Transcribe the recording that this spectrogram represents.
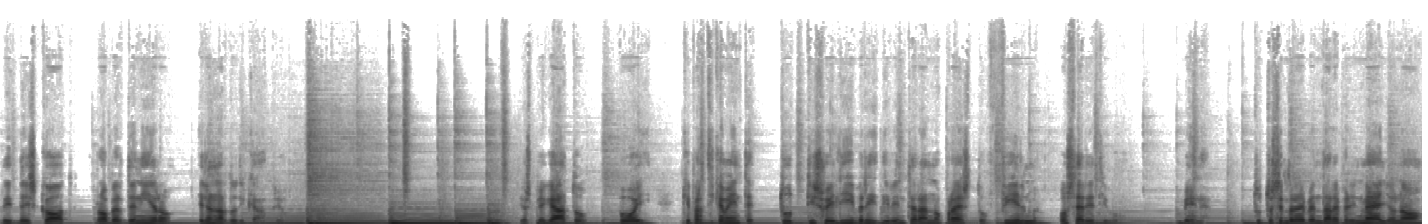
Ridley Scott, Robert De Niro e Leonardo DiCaprio. Vi ho spiegato, poi, che praticamente tutti i suoi libri diventeranno presto film o serie tv. Bene, tutto sembrerebbe andare per il meglio, no?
